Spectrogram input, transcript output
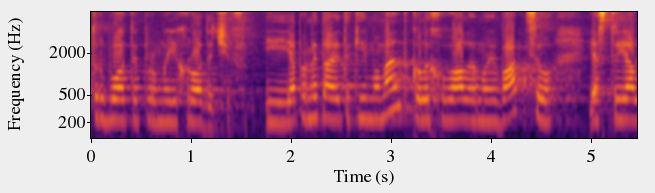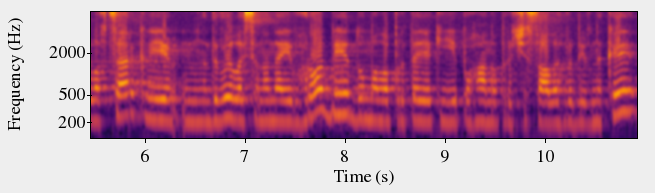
турботи про моїх родичів. І я пам'ятаю такий момент, коли ховали мою бабцю. Я стояла в церкві, дивилася на неї в гробі, думала про те, як її погано причесали гробівники,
